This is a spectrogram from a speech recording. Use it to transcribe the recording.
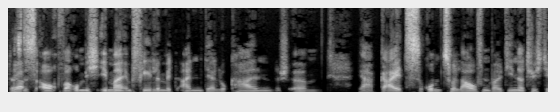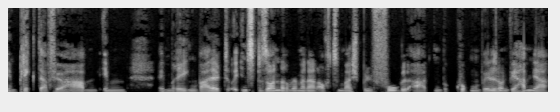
Das ja. ist auch, warum ich immer empfehle, mit einem der lokalen ähm, ja, Guides rumzulaufen, weil die natürlich den Blick dafür haben im, im Regenwald, insbesondere wenn man dann auch zum Beispiel Vogelarten gucken will. Und wir haben ja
